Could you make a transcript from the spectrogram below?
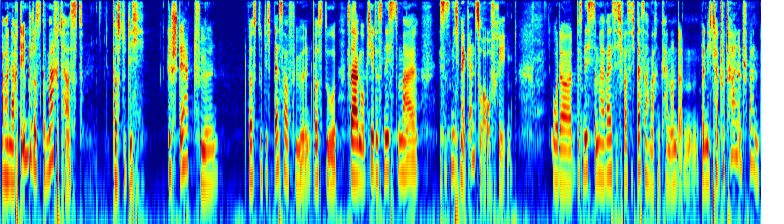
aber nachdem du das gemacht hast, wirst du dich gestärkt fühlen, wirst du dich besser fühlen, wirst du sagen, okay, das nächste Mal ist es nicht mehr ganz so aufregend. Oder das nächste Mal weiß ich, was ich besser machen kann und dann bin ich da total entspannt.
